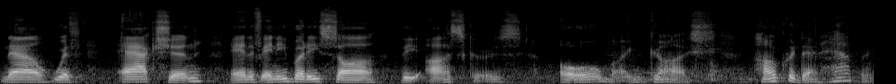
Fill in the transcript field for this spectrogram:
now with action. And if anybody saw the Oscars, oh my gosh, how could that happen?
